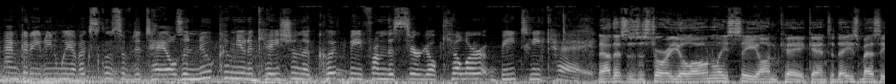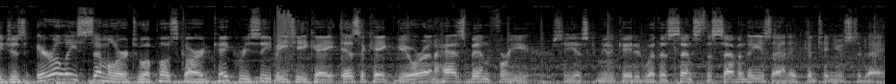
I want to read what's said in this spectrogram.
And good evening. We have exclusive details. A new communication that could be from the serial killer BTK. Now, this is a story you'll only see on KAKE, and today's message is eerily similar to a postcard KAKE received. BTK is a KAKE viewer and has been for years. He has communicated with us since the 70s, and it continues today.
